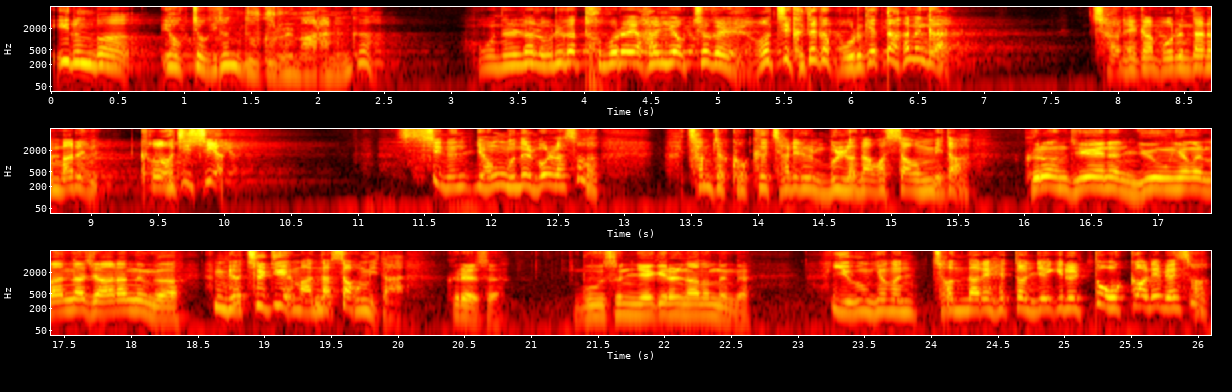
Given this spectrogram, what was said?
이른바 역적이란 누구를 말하는가? 오늘날 우리가 토벌해야 할 역적을 어찌 그대가 모르겠다 하는가? 자네가 모른다는 말은 거짓이야. 신은 영문을 몰라서 잠자코 그 자리를 물러나왔사옵니다. 그런 뒤에는 유웅형을 만나지 않았는가? 며칠 뒤에 만났사옵니다. 그래서 무슨 얘기를 나눴는가? 유흥형은 전날에 했던 얘기를 또 꺼내면서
